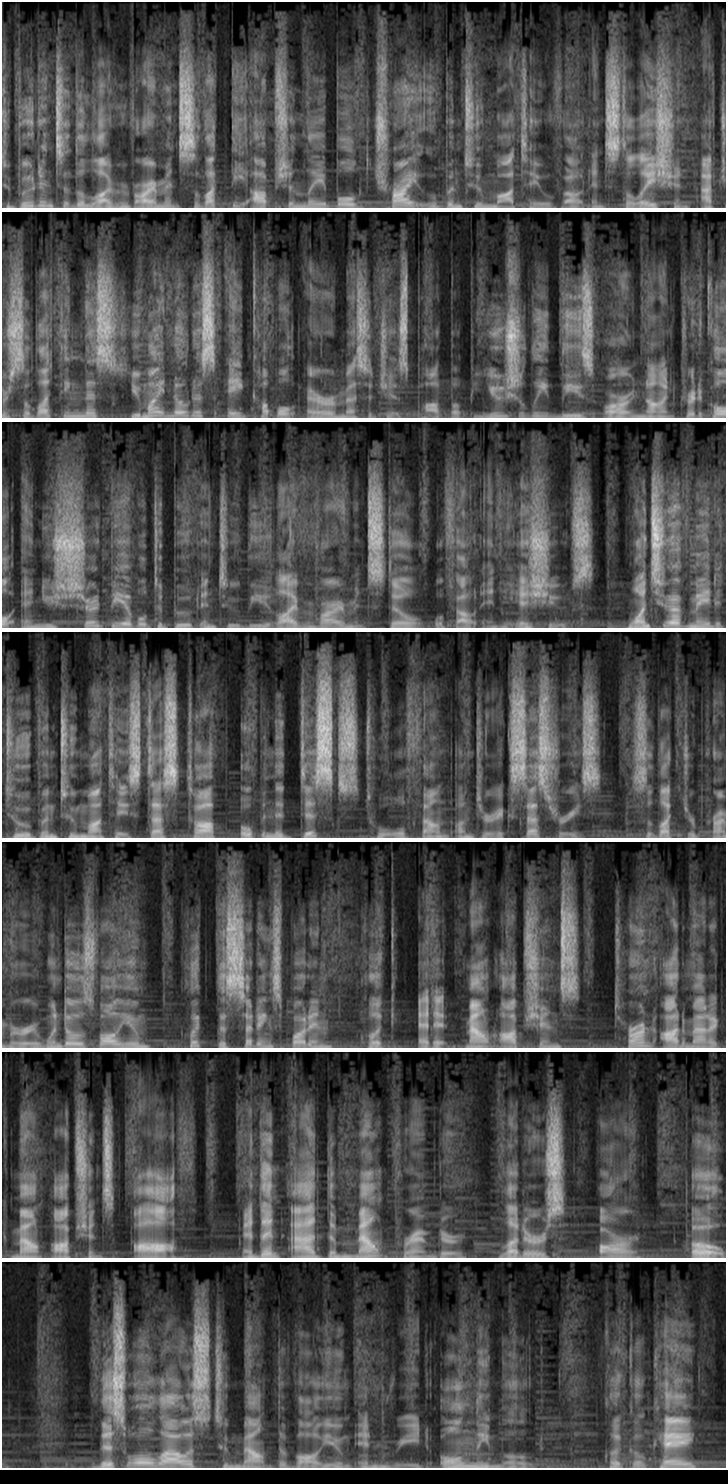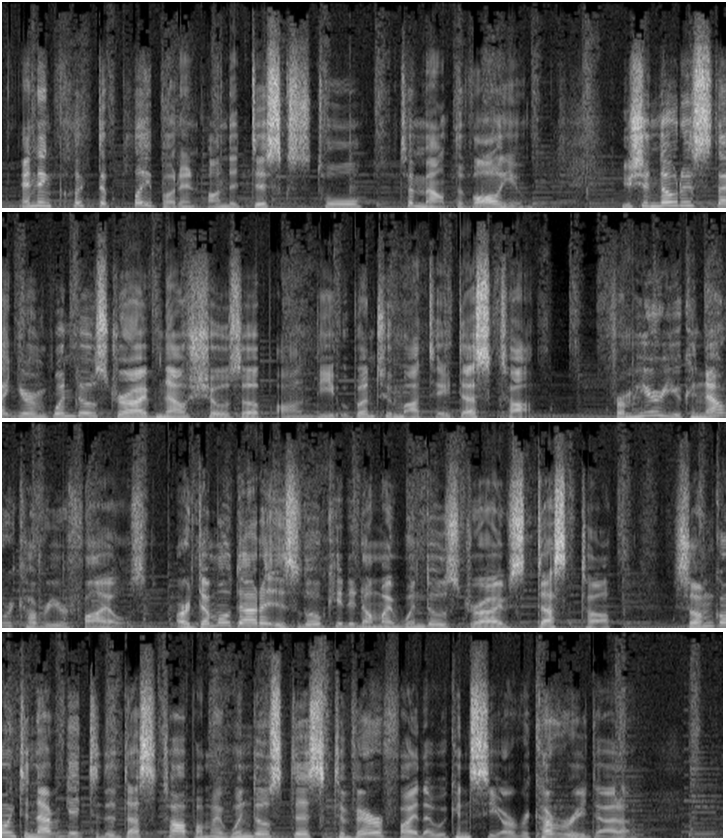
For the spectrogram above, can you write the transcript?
To boot into the live environment, select the option labeled Try Ubuntu Mate without installation. After selecting this, you might notice a couple error messages pop up. Usually these are non-critical and you should be able to boot into the live environment still without any issues. Once you have made it to Ubuntu Mate's desktop, open the Disks tool found under Accessories. Select your primary Windows volume, click the Settings button, click Edit Mount Options, turn Automatic Mount Options off, and then add the mount parameter letters RO. This will allow us to mount the volume in read-only mode. Click OK, and then click the play button on the Disks tool to mount the volume. You should notice that your Windows drive now shows up on the Ubuntu Mate desktop. From here, you can now recover your files. Our demo data is located on my Windows drive's desktop, so I'm going to navigate to the desktop on my Windows disk to verify that we can see our recovery data.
